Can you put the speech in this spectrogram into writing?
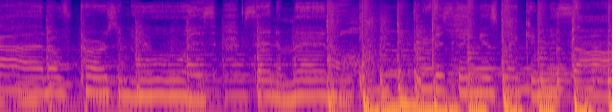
kind of person who is sentimental. But this thing is making me sound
